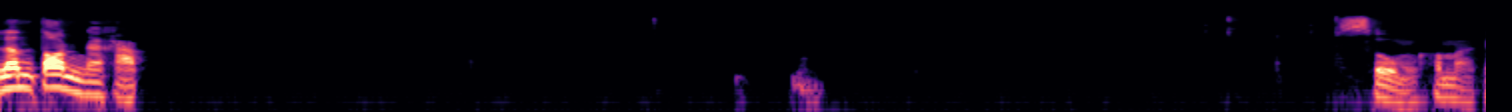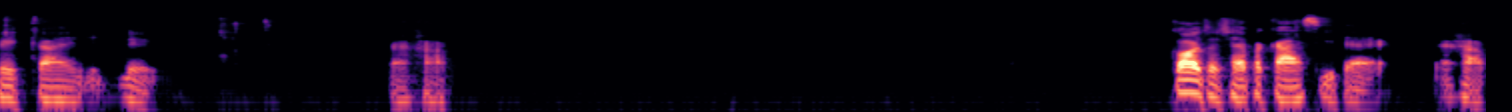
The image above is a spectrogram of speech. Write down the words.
เริ่มต้นนะครับซูมเข้ามาใกล้ๆนิดหนึ่งนะครับ ก็จะใช้ปากกาสีแดงนะครับ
